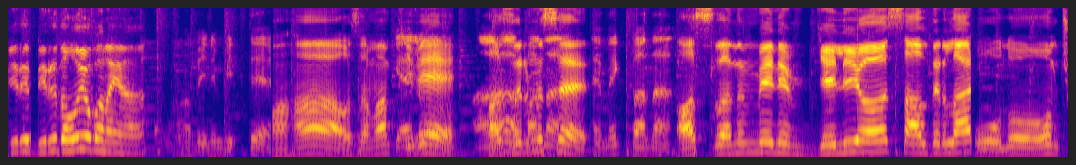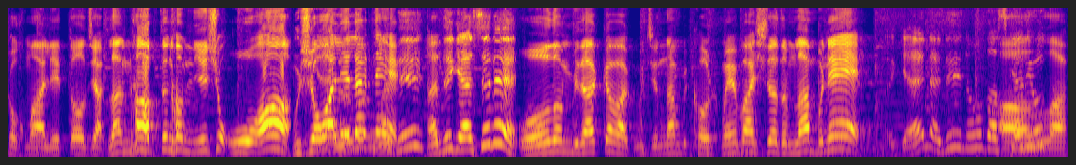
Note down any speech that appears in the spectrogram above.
Biri biri dalıyor bana ya. Aha benim bitti. Aha o zaman Gel oğlum. Aa, hazır bana. mısın? Demek bana. Aslanım benim geliyor saldırılar. Oğlum çok maliyetli olacak. Lan ne yaptın oğlum niye şu oha bu şövalyeler Gel oğlum, ne? Hadi, hadi gelsene. Oğlum bir dakika bak ucundan bir korkmaya başladım lan bu ne? Ee, Gel hadi ne oldu asker yok. Allah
